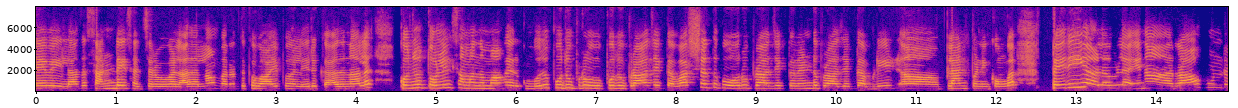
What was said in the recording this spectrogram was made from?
தேவையில்லாத சண்டை சச்சரவுகள் அதெல்லாம் வர்றதுக்கு வாய்ப்புகள் இருக்கு. அதனால கொஞ்சம் தொழில் சம்பந்தமாக இருக்கும்போது புது புது புது ப்ராஜெக்ட் வருஷத்துக்கு ஒரு ப்ராஜெக்ட் ரெண்டு ப்ராஜெக்ட் அப்படி பிளான் பண்ணிக்கோங்க. பெரிய அளவுல ஏன்னா ராகுன்ற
